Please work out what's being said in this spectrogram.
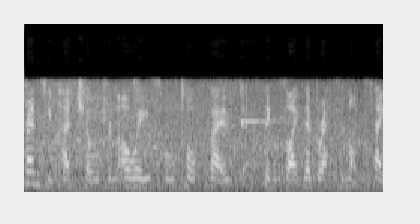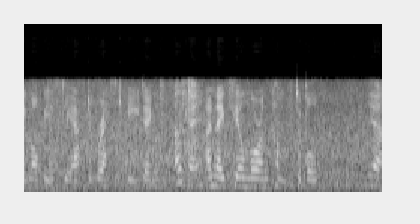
friends who've had children always will talk about things like their breasts are not the same, obviously, after breastfeeding. Okay. And they feel more uncomfortable Yeah.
